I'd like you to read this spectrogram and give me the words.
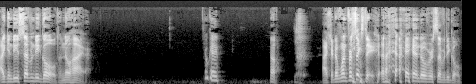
I can do seventy gold and no higher. Okay. Oh, I should have went for 60. and I, I hand over 70 gold.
